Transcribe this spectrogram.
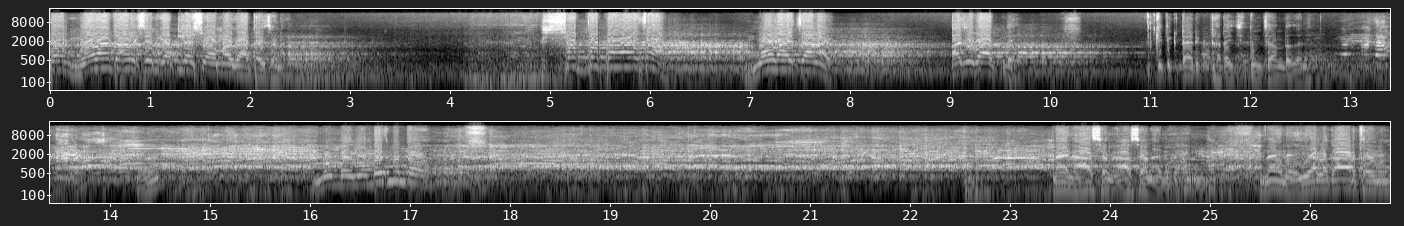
पण मुळात आरक्षण घेतल्याशिवाय मग गाठायचं नाही. शब्द पाळायचा मोडायचा नाही. अजिबात नाही. किती तारीख ठरायची तुमच्या अंदाजाने? मुंबई मुंबईच म्हणतो नाही नाही असं नाही असं नाही मग नाही नाही याला काय अर्थ आहे मग?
